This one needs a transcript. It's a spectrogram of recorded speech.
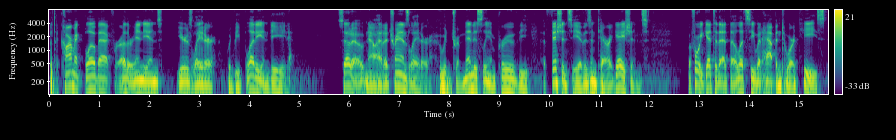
but the karmic blowback for other Indians years later would be bloody indeed. Soto now had a translator who would tremendously improve the efficiency of his interrogations. Before we get to that, though, let's see what happened to Ortiz,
